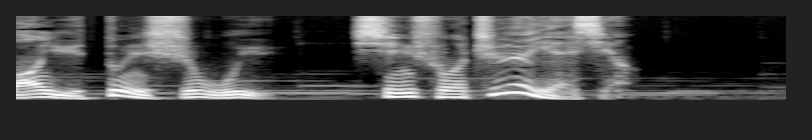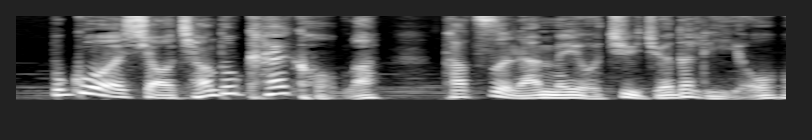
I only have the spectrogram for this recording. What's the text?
王宇顿时无语。心说这也行，不过小强都开口了，他自然没有拒绝的理由，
